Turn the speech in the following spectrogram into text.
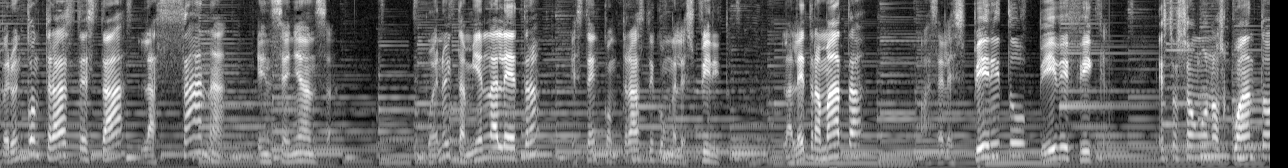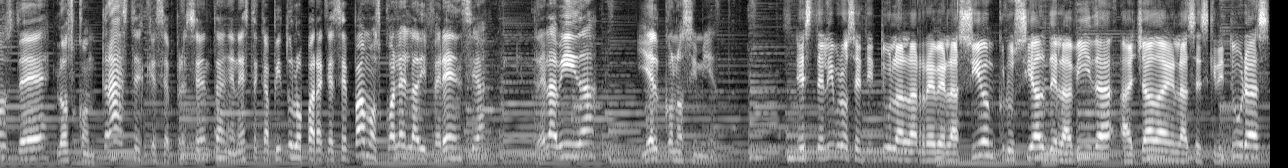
pero en contraste está la sana enseñanza. Bueno, y también la letra está en contraste con el espíritu. La letra mata, mas el espíritu vivifica. Estos son unos cuantos de los contrastes que se presentan en este capítulo para que sepamos cuál es la diferencia entre la vida y el conocimiento. Este libro se titula La revelación crucial de la vida hallada en las escrituras,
